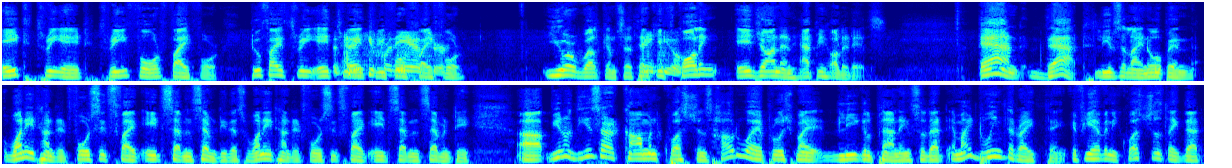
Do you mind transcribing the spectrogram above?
838 3454. 253 838 3454. You're welcome, sir. Thank, Thank you, you for calling. Age on and happy holidays. And that leaves a line open 1 800 465 8770. That's 1 800 465 8770. Uh, you know, these are common questions. How do I approach my legal planning so that am I doing the right thing? If you have any questions like that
